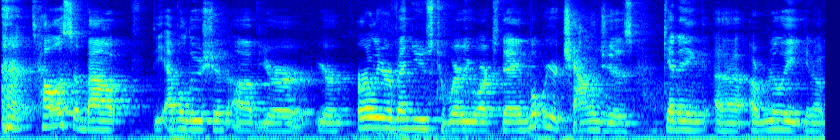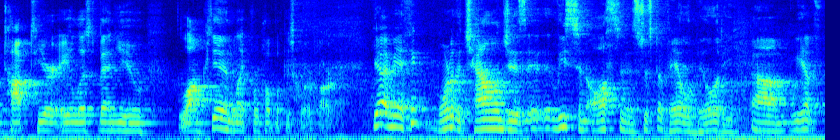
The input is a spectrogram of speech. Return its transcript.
Tell us about the evolution of your your earlier venues to where you are today, and what were your challenges getting a, a really, you know, top tier A list venue locked in like Republic Square Park. Yeah, I mean, I think one of the challenges, at least in Austin, is just availability. Um, we have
